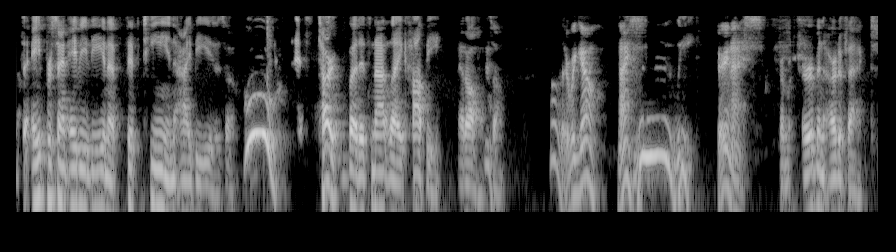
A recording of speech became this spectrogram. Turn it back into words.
It's an eight percent ABV and a fifteen IBU. So Woo! It's tart, but it's not like hoppy at all. Hmm. So Oh, there we go. Nice. woo-wee. Very nice. from Urban Artifact,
